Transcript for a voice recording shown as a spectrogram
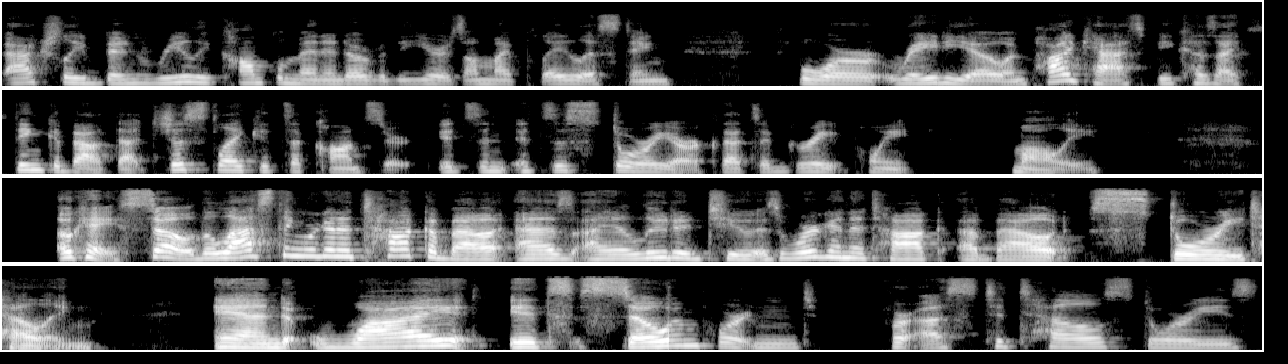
actually been really complimented over the years on my playlisting for radio and podcasts because I think about that just like it's a concert. It's an it's a story arc. That's a great point, Molly. Okay, so the last thing we're going to talk about as I alluded to is we're going to talk about storytelling and why it's so important for us to tell stories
